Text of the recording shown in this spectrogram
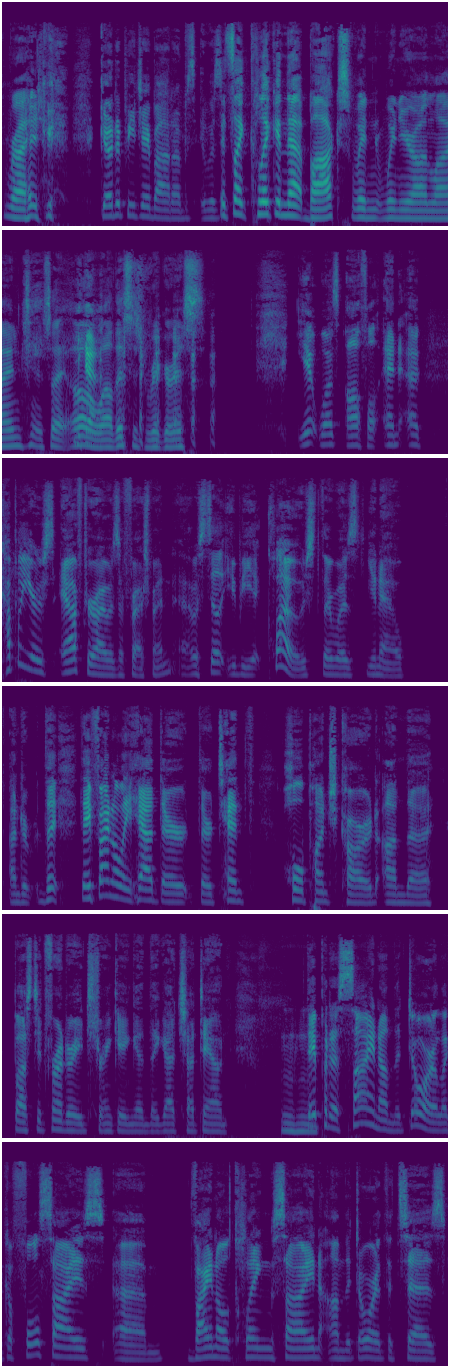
right. go to PJ Bottoms. It was It's like clicking that box when when you're online. It's like, oh Yeah. well, this is rigorous. It was awful. And a couple years after I was a freshman, I was still at UB. It closed. There was, you know, under they they finally had their their tenth hole punch card on the busted for underage drinking, and they got shut down. Mm-hmm. They put a sign on the door, like a full size um, vinyl cling sign on the door that says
